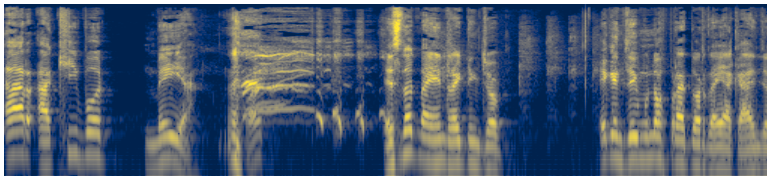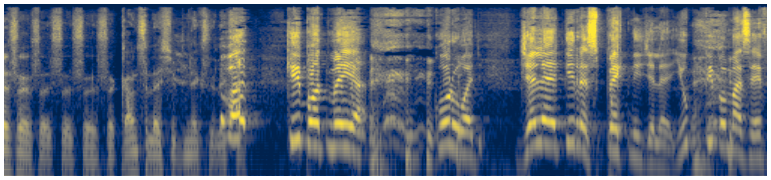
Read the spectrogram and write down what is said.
AR a keyboard mayor. It's not my handwriting job. Ek en jy moet nog praat oor daai kanja se se se se se councillorship next election. Wat? Keyboard mayor. Koro wat? Julle het nie respect nie julle. You people must have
